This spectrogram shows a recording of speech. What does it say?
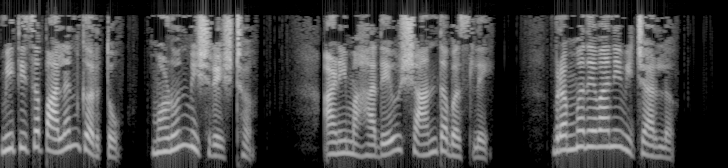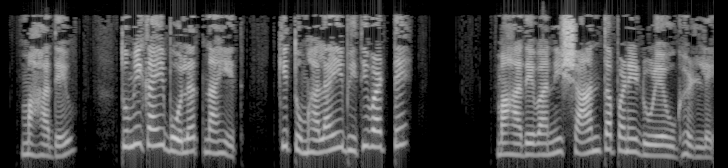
मी तिचं पालन करतो म्हणून मी श्रेष्ठ. आणि महादेव शांत बसले. ब्रह्मदेवानी विचारलं महादेव तुम्ही काही बोलत नाहीत की तुम्हालाही भीती वाटते? महादेवांनी शांतपणे डोळे उघडले.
